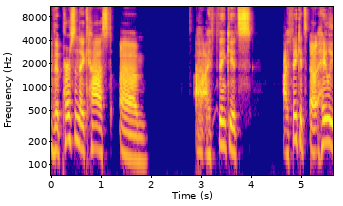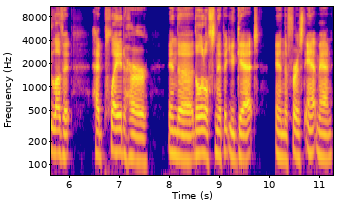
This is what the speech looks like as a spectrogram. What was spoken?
the person they cast um I, think it's I think it's uh, Hayley Lovitt had played her in the the little snippet you get in the first Ant Man,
